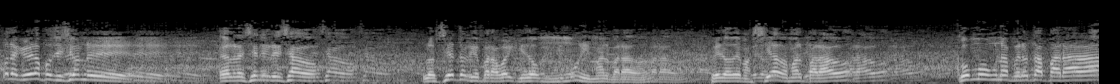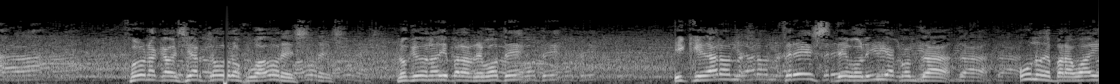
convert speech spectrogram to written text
Bueno, que ve la posición de el recién ingresado. Lo cierto es que Paraguay quedó muy mal parado, pero demasiado mal parado. Como una pelota parada fueron a cabecear todos los jugadores. No quedó nadie para el rebote. Y quedaron tres de Bolivia contra uno de Paraguay.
